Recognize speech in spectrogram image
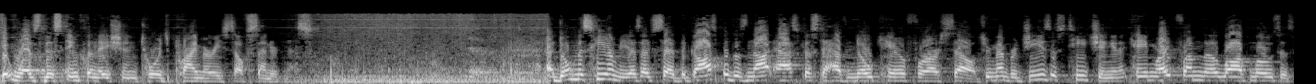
it was this inclination towards primary self-centeredness. Now, don't mishear me. As I've said, the gospel does not ask us to have no care for ourselves. Remember, Jesus' teaching, and it came right from the law of Moses,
